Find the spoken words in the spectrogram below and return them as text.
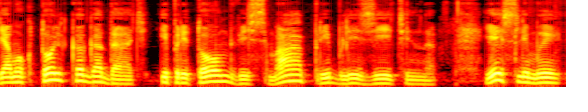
я мог только гадать, и притом весьма приблизительно. Если мы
